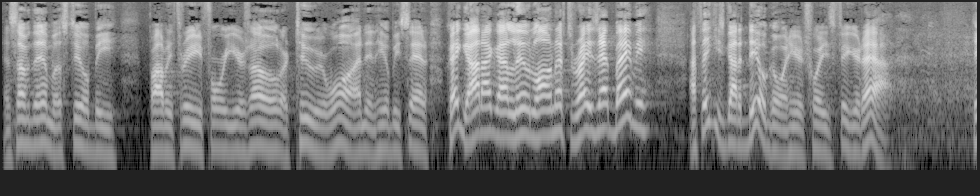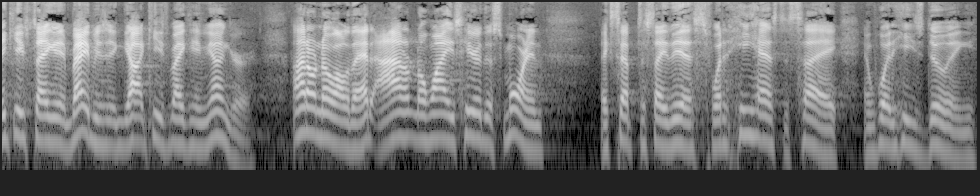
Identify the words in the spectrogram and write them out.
And some of them will still be probably three or four years old or two or one, and he'll be saying, Okay, God, I got to live long enough to raise that baby. I think he's got a deal going here. It's what he's figured out. he keeps taking in babies, and God keeps making him younger. I don't know all of that. I don't know why he's here this morning, except to say this what he has to say and what he's doing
